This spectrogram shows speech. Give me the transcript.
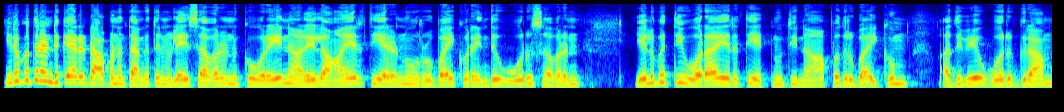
இருபத்தி ரெண்டு கேரட் ஆபண தங்கத்தின் விலை சவரனுக்கு ஒரே நாளில் ஆயிரத்தி இரநூறு ரூபாய் குறைந்து ஒரு சவரன் எழுபத்தி ஓராயிரத்தி எட்நூற்றி நாற்பது ரூபாய்க்கும் அதுவே ஒரு கிராம்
